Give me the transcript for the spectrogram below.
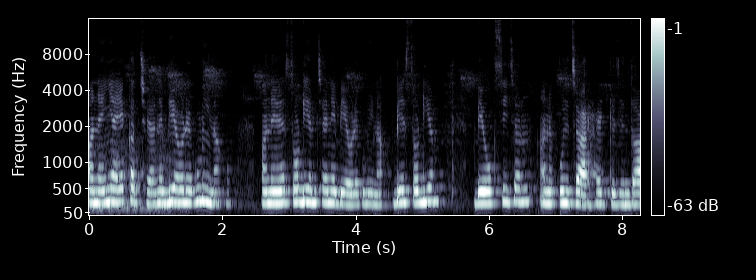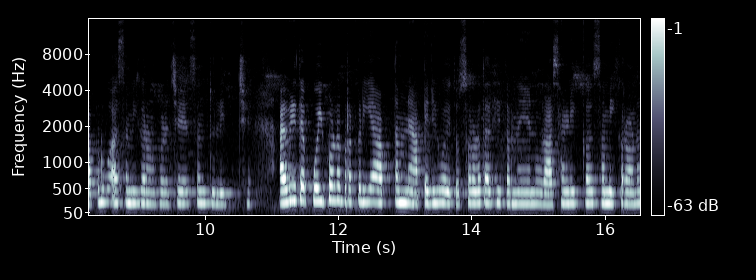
અને અહીંયા એક જ છે. અને બે વડે ગુણી નાખો. અને સોડિયમ છે એને બે વડે ગુણી નાખો. બે સોડિયમ, બે ઓક્સિજન અને કુલ ચાર હાઇડ્રોજન. તો આપણું આ સમીકરણ પણ છે, સંતુલિત છે. આવી રીતે કોઈ પણ પ્રક્રિયા તમને આપેલી હોય તો સરળતાથી તમે એનું રાસાયણિક સમીકરણ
